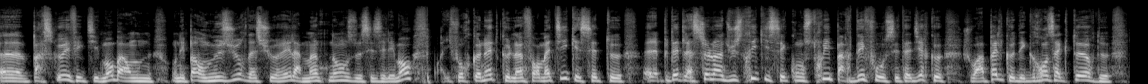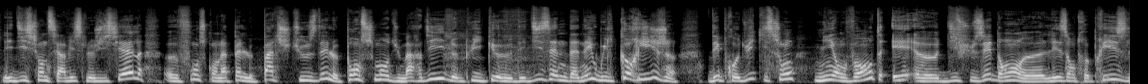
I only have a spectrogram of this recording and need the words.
euh, parce que effectivement, bah, on n'est pas en mesure d'assurer la maintenance de ces éléments il faut reconnaître que l'informatique est cette peut-être la seule industrie qui s'est construite par défaut. C'est-à-dire que je vous rappelle que des grands acteurs de l'édition de services logiciels font ce qu'on appelle le patch Tuesday, le pansement du mardi, depuis des dizaines d'années, où ils corrigent des produits qui sont mis en vente et diffusés dans les entreprises,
